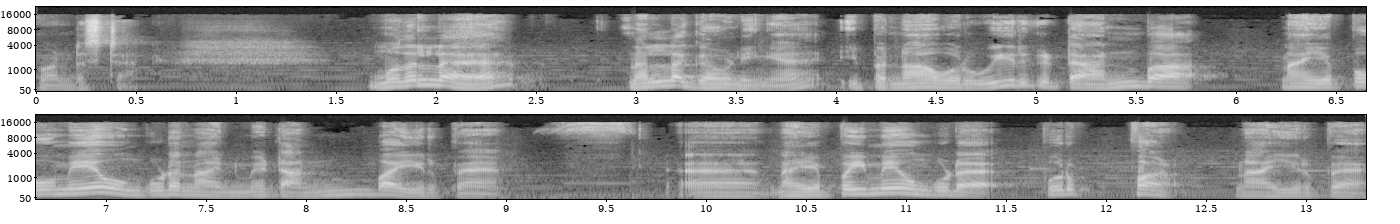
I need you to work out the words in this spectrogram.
யூ அண்டர்ஸ்டாண்ட் முதல்ல நல்லா கவனிங்க. இப்போ நான் ஒரு உயிர்கிட்ட அன்பாக நான் எப்போவுமே உங்க கூட நான் இனிமேட்டு அன்பாக இருப்பேன். நான் எப்பயுமே உங்க கூட பொறுப்பாக நான் இருப்பேன்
